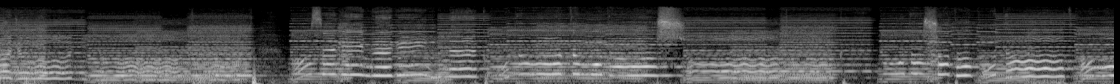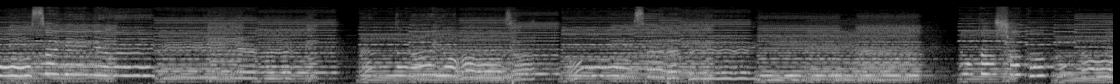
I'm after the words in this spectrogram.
vagyok játok. A szegény legénynek utat mutassatok, mutassatok utat a szegény legénynek. Nem találja házát a szeretőjének. Mutassatok utat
